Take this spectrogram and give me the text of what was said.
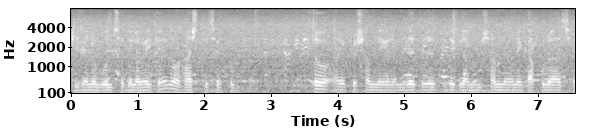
কি যেন বলছে দুলাভাইকে এবং হাসতেছে খুব। তো আরেকটু সামনে গেলাম, যেতে যেতে দেখলাম সামনে অনেক আপুরা আছে,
